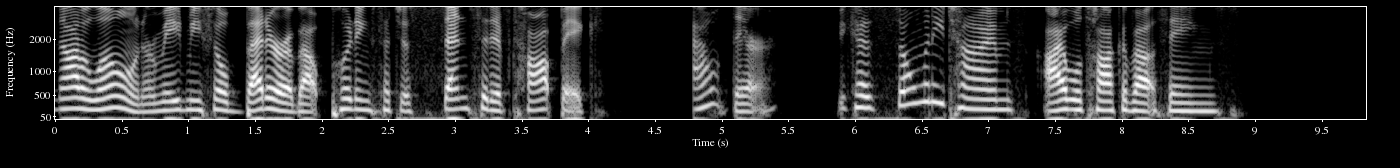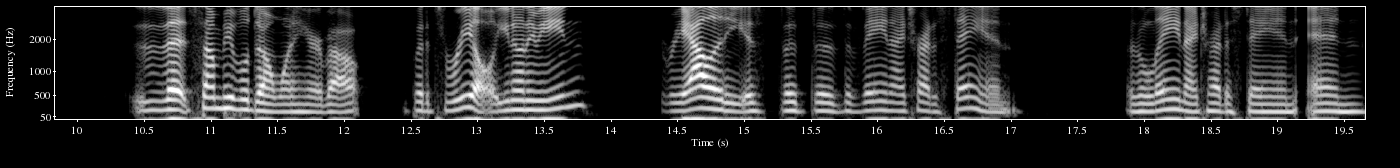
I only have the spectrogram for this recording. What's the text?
not alone or made me feel better about putting such a sensitive topic out there. Because so many times I will talk about things that some people don't want to hear about, but it's real. You know what I mean? Reality is the, the, the vein I try to stay in or the lane I try to stay in. And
